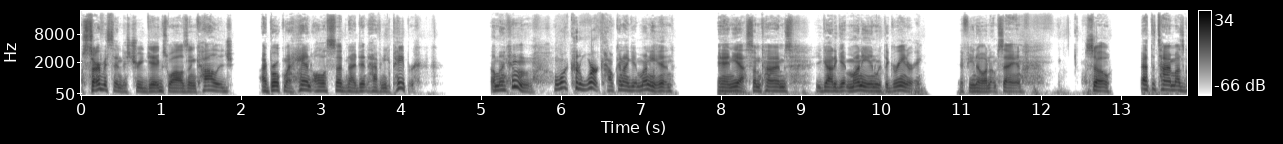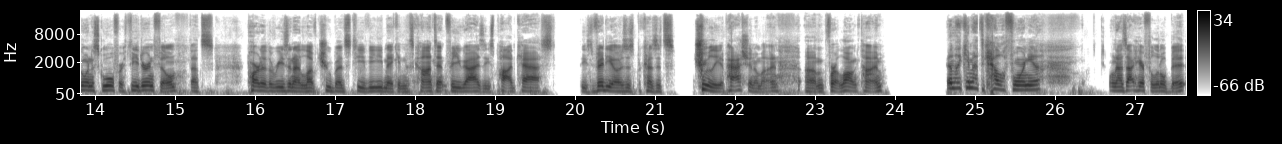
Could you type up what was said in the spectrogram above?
service industry gigs while I was in college. I broke my hand. All of a sudden, I didn't have any paper. I'm like, hmm, what could work? How can I get money in? And yeah, sometimes you got to get money in with the greenery, if you know what I'm saying. So at the time, I was going to school for theater and film. That's part of the reason I love True Buds TV, making this content for you guys, these podcasts, these videos, is because it's truly a passion of mine um, for a long time. And I came out to California when I was out here for a little bit.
